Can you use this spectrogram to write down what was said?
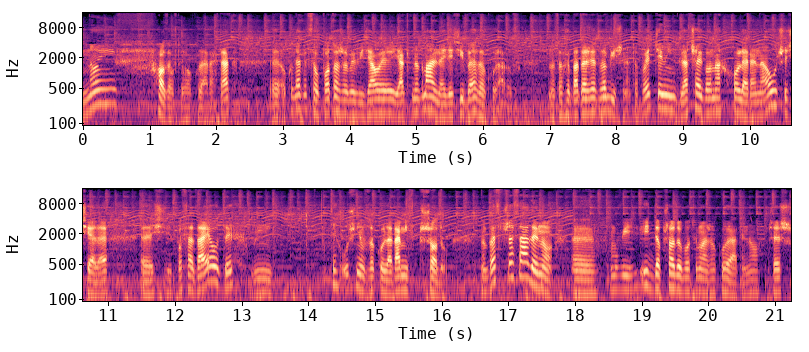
no i wchodzą w tych okularach, tak? E, Okulary są po to, żeby widziały jak normalne dzieci bez okularów. No to chyba też jest logiczne. To powiedzcie mi, dlaczego na cholerę nauczyciele e, posadzają tych, mm, tych uczniów z okularami z przodu. No bez przesady, no. E, mówi, idź do przodu, bo tu masz okulary. No, przecież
